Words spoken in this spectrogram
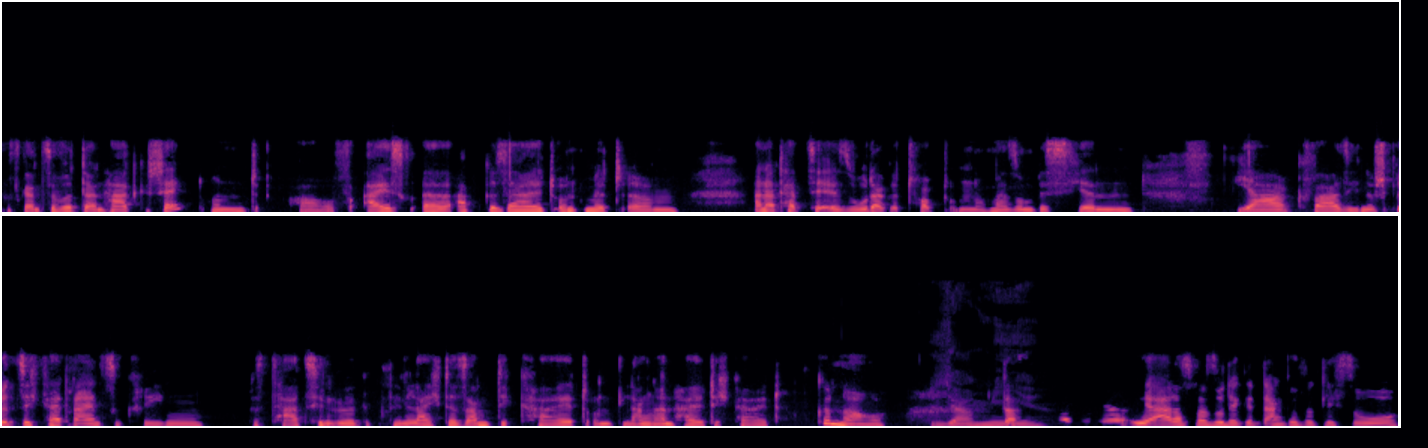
Das Ganze wird dann hart geschält und auf Eis äh, abgeseilt und mit ähm, anderthalb Cl Soda getoppt, um nochmal so ein bisschen, ja, quasi eine Spritzigkeit reinzukriegen. Pistazienöl gibt eine leichte Samtigkeit und Langanhaltigkeit. Genau. Yummy. Das der, ja, das war so der Gedanke, wirklich so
